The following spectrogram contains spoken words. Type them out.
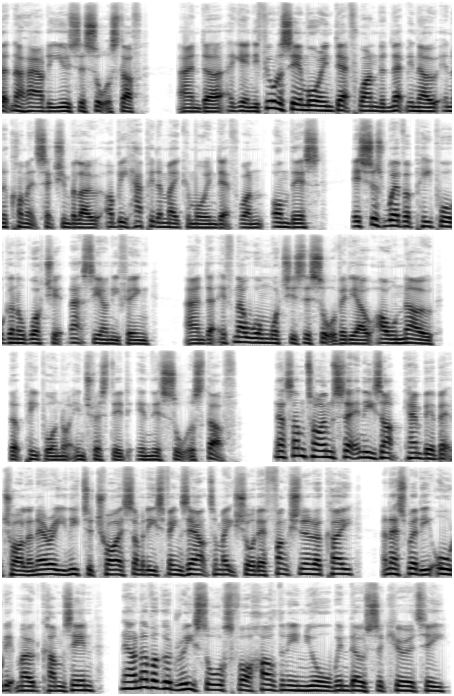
that know how to use this sort of stuff. And uh, again, if you want to see a more in-depth one, then let me know in the comment section below. I'll be happy to make a more in-depth one on this. It's just whether people are going to watch it. That's the only thing. And uh, if no one watches this sort of video, I'll know that people are not interested in this sort of stuff. Now, sometimes setting these up can be a bit of trial and error. You need to try some of these things out to make sure they're functioning okay, and that's where the audit mode comes in. Now, another good resource for hardening your Windows security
